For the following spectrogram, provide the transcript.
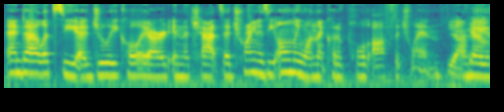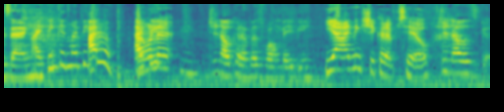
And uh, let's see, uh, Julie Colliard in the chat said Troian is the only one that could have pulled off the twin. Yeah. Amazing. I think it might be I, true. I, I wanna- think Janel could have as well, maybe. Yeah, I think she could have too. Janel is good.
